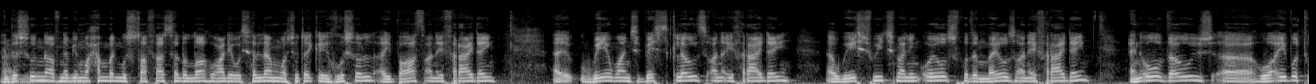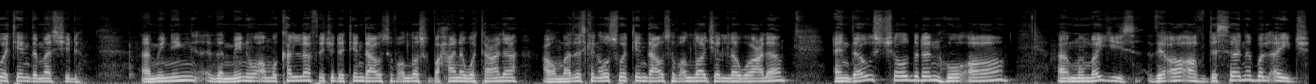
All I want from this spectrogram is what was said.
And the sunnah of Nabi Muhammad Mustafa sallallahu alaihi wasallam was to take a ghusl, a bath on a Friday, uh, wear one's best clothes on a Friday, uh, wear sweet smelling oils for the males on a Friday, and all those uh, who are able to attend the masjid. Uh, meaning the men who are mukallaf, they should attend the house of Allah subhanahu wa ta'ala. Our mothers can also attend the house of Allah jalla wa ala. And those children who are uh, mumayyiz, they are of discernible age.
